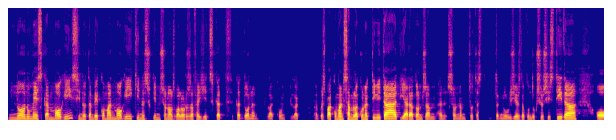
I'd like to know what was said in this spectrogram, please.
no només que et mogui, sinó també com et mogui i quins, quins són els valors afegits que et, que et donen. La, la, es va començar amb la connectivitat i ara doncs, amb, són amb totes tecnologies de conducció assistida o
